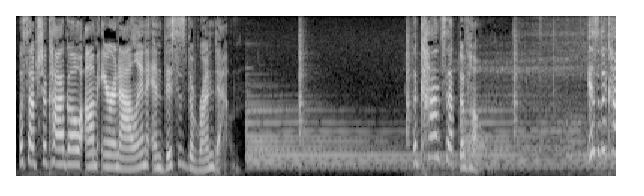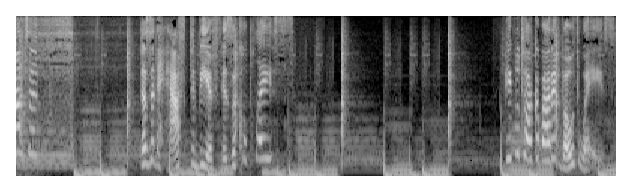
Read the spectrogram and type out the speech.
What's up, Chicago? I'm Erin Allen, and this is The Rundown. The concept of home. Is it a concept? Does it have to be a physical place? People talk about it both ways.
